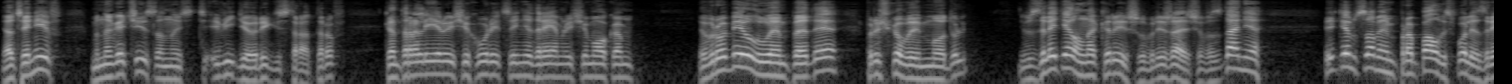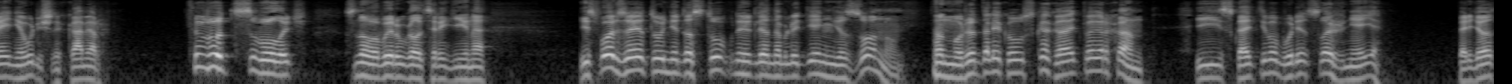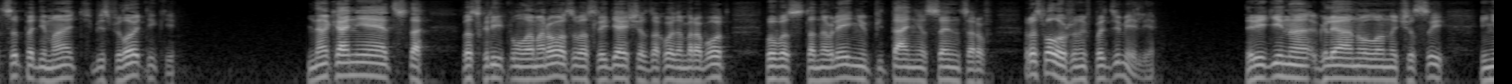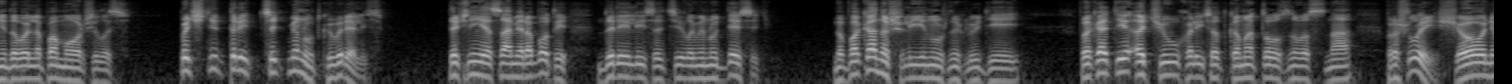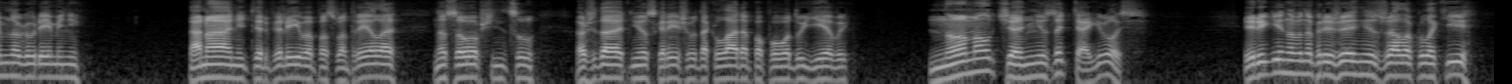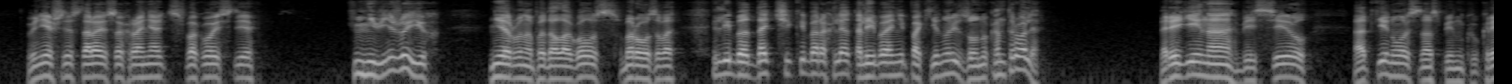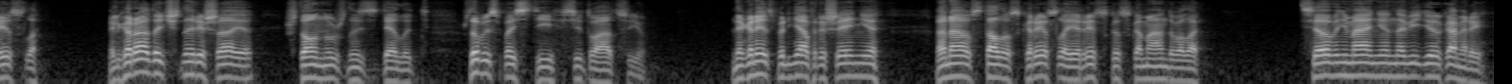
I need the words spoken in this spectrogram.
оценив многочисленность видеорегистраторов, контролирующих улицы недремлющим оком, врубил у МПД прыжковый модуль, взлетел на крышу ближайшего здания и тем самым пропал из поля зрения уличных камер. «Вот сволочь!» — снова выругалась Регина. Используя эту недоступную для наблюдения зону, он может далеко ускакать по верхам, и искать его будет сложнее. Придется поднимать беспилотники. «Наконец-то!» — воскликнула Морозова, следящая за ходом работ по восстановлению питания сенсоров, расположенных в подземелье. Регина глянула на часы и недовольно поморщилась. Почти тридцать минут ковырялись. Точнее, сами работы длились от силы минут десять. Но пока нашли нужных людей, пока те очухались от коматозного сна, прошло еще немного времени. Она нетерпеливо посмотрела на сообщницу, ожидая от нее скорейшего доклада по поводу Евы. Но молчание затягивалось. И Регина в напряжении сжала кулаки, внешне стараясь сохранять спокойствие. — Не вижу их, — нервно подала голос Морозова. — Либо датчики барахлят, либо они покинули зону контроля. Регина без сил откинулась на спинку кресла, лихорадочно решая, что нужно сделать, чтобы спасти ситуацию. Наконец, приняв решение, она встала с кресла и резко скомандовала. «Все внимание на видеокамеры.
